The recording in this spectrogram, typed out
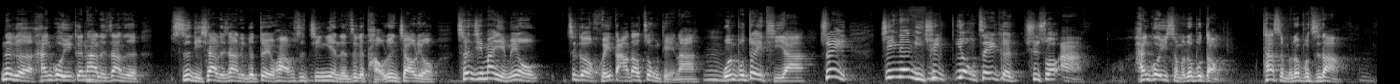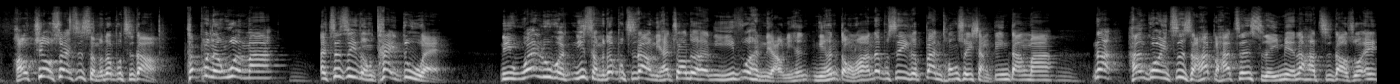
那个韩国瑜跟他的这样子私底下的这样的一个对话，或是经验的这个讨论交流，陈吉曼也没有这个回答到重点啊，文不对题啊。所以今天你去用这个去说啊，韩国瑜什么都不懂，他什么都不知道。好，就算是什么都不知道。他不能问吗？哎，这是一种态度哎。你问，如果你什么都不知道，你还装得很，你一副很了，你很你很懂的话，那不是一个半桶水响叮当吗？那韩国瑜至少他把他真实的一面让他知道，说，哎，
